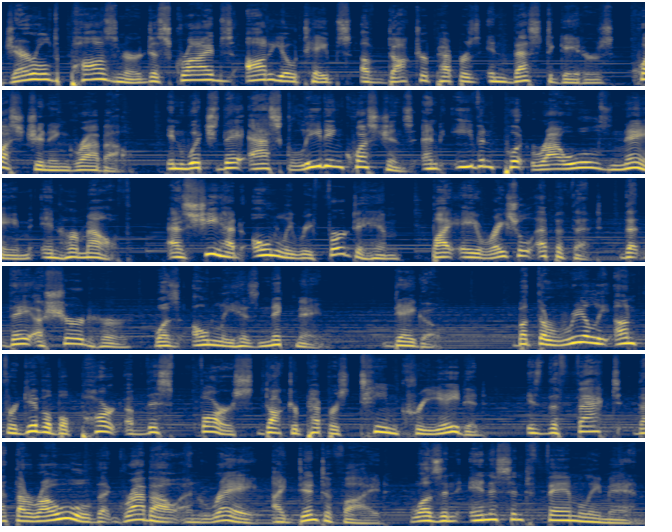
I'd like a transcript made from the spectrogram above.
Gerald Posner describes audio tapes of Dr. Pepper's investigators questioning Grabow, in which they ask leading questions and even put Raoul's name in her mouth, as she had only referred to him by a racial epithet that they assured her was only his nickname, Dago. But the really unforgivable part of this farce Dr. Pepper's team created is the fact that the Raoul that Grabow and Ray identified was an innocent family man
